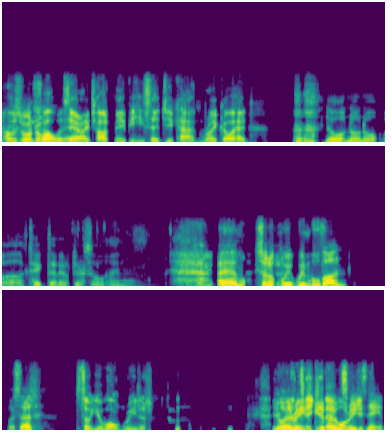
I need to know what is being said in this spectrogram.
I was wondering so, what was uh, there. I thought maybe he said you can. Right, go ahead. no, no, no. Uh, I'll take that out there. So, um, so, um, so look, we, we move on. What's that? So you won't read it. no, I'll read it but I won't read his name.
